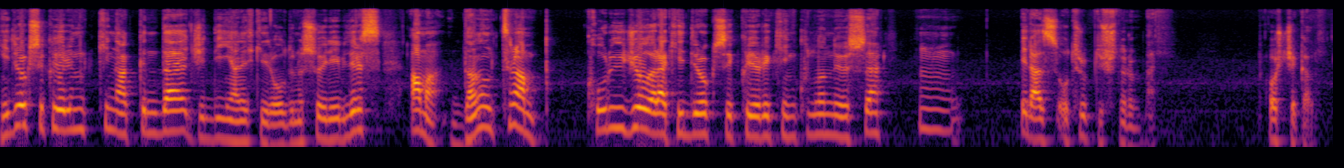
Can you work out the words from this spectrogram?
hidroksiklorokin hakkında ciddi yan etkileri olduğunu söyleyebiliriz. Ama Donald Trump koruyucu olarak hidroksiklorokin kullanıyorsa hmm, biraz oturup düşünürüm ben. Hoşçakalın.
